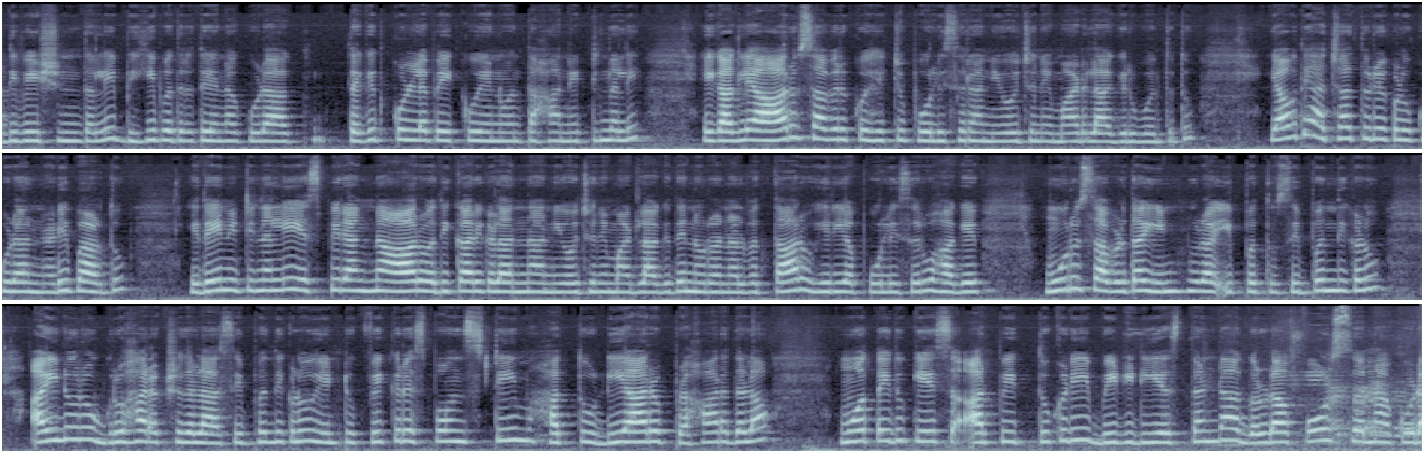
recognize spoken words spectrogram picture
ಅಧಿವೇಶನದಲ್ಲಿ ಬಿಗಿ ಭದ್ರತೆಯನ್ನು ಕೂಡ ತೆಗೆದುಕೊಳ್ಳಬೇಕು ಎನ್ನುವಂತಹ ನಿಟ್ಟಿನಲ್ಲಿ ಈಗಾಗಲೇ ಆರು ಸಾವಿರಕ್ಕೂ ಹೆಚ್ಚು ಪೊಲೀಸರ ನಿಯೋಜನೆ ಮಾಡಲಾಗಿರುವಂಥದ್ದು. ಯಾವುದೇ ಅಚಾತುರ್ಯಗಳು ಕೂಡ ನಡಿಬಾರ್ದು. ಇದೇ ನಿಟ್ಟಿನಲ್ಲಿ ಎಸ್ ಪಿ ರ್ಯಾಂಕ್ನ ಆರು ಅಧಿಕಾರಿಗಳನ್ನು ನಿಯೋಜನೆ ಮಾಡಲಾಗಿದೆ. ನೂರ ನಲವತ್ತಾರು ಹಿರಿಯ ಪೊಲೀಸರು ಹಾಗೆ ಮೂರು ಸಾವಿರದ ಎಂಟುನೂರ ಇಪ್ಪತ್ತು ಸಿಬ್ಬಂದಿಗಳು, ಐನೂರು ಗೃಹ ರಕ್ಷದಳ ಸಿಬ್ಬಂದಿಗಳು, ಎಂಟು ಕ್ವಿಕ್ ರೆಸ್ಪಾನ್ಸ್ ಟೀಮ್, ಹತ್ತು ಡಿಆರ್ ಪ್ರಹಾರ ದಳ, ಮೂವತ್ತೈದು ಕೆಎಸ್ಆರ್ಪಿ ತುಕಡಿ ಬಿಡಿಡಿಎಸ್ ತಂಡ, ಗರುಡ ಫೋರ್ಸ್ ಅನ್ನು ಕೂಡ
